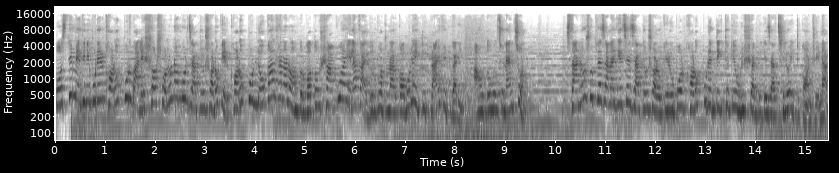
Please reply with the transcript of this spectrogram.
পশ্চিম মেদিনীপুরের খড়গপুর বালেশ্বর ষোলো নম্বর জাতীয় সড়কের খড়গপুর লোকাল থানার অন্তর্গত সাঁকুয়া এলাকায় দুর্ঘটনার কবলে একটি প্রাইভেট গাড়ি আহত হয়েছেন একজন। স্থানীয় সূত্রে জানা গিয়েছে, জাতীয় সড়কের উপর খড়গপুরের দিক থেকে উড়িষ্যার দিকে যাচ্ছিল একটি কন্টেইনার।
